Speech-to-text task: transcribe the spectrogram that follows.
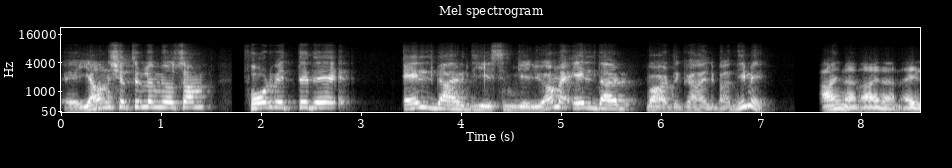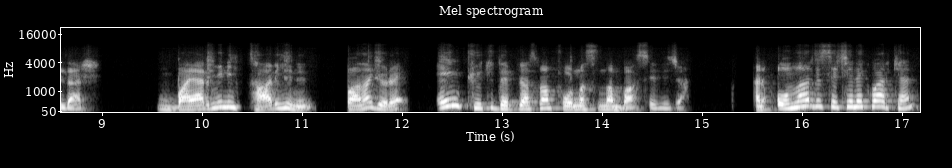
Ee, yanlış hatırlamıyorsam Forvet'te de Elder diyesim geliyor ama Elder vardı galiba değil mi? Aynen aynen Elder. Bayern Münih tarihinin bana göre en kötü deplasman formasından bahsedeceğim. Hani onlarca seçenek varken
